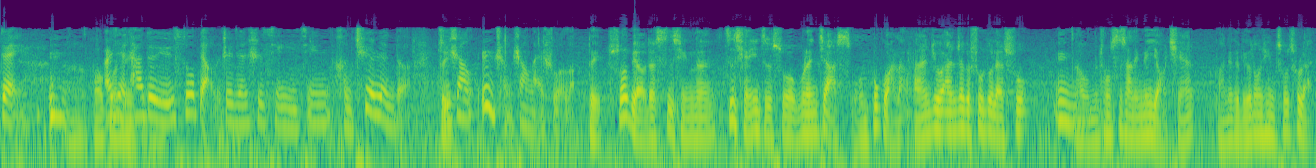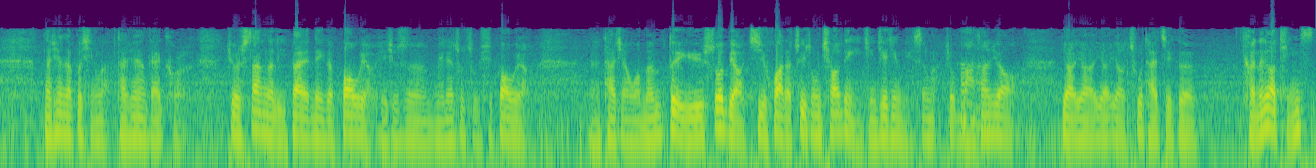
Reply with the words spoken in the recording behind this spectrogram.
对，嗯，而且他对于缩表的这件事情已经很确认的提上日程上来说了。对，缩表的事情呢，之前一直说无人驾驶，我们不管了，反正就按这个速度来说。嗯。啊，我们从市场里面咬钱，把那个流动性抽出来。那现在不行了，他现在改口了，就是上个礼拜那个鲍威尔，也就是美联储主席鲍威尔。呃，他讲我们对于缩表计划的最终敲定已经接近尾声了，就马上要要要要要出台这个，可能要停止。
